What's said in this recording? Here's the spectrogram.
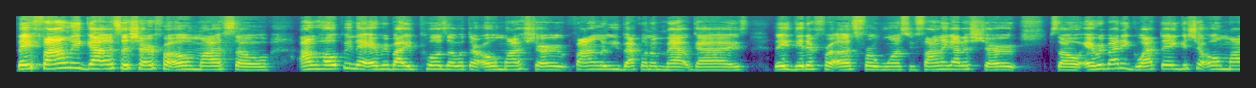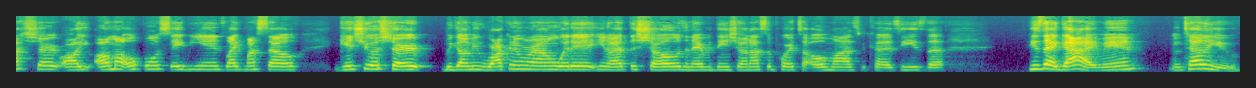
they finally got us a shirt for Omos. So I'm hoping that everybody pulls up with their Omos shirt. Finally, we back on the map, guys. They did it for us for once. We finally got a shirt. So everybody go out there and get your Omos shirt. All you, all my Omos Sapiens like myself get you a shirt. We're gonna be walking around with it, you know, at the shows and everything, showing our support to Omos because he's the he's that guy, man. I'm telling you.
